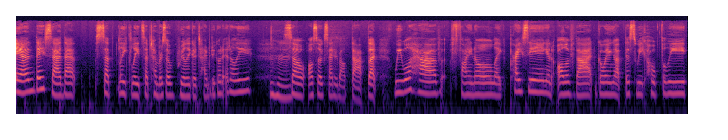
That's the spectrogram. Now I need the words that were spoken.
And they said that sep- like late September is a really good time to go to Italy. So also excited about that. But we will have final like pricing and all of that going up this week. Hopefully,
